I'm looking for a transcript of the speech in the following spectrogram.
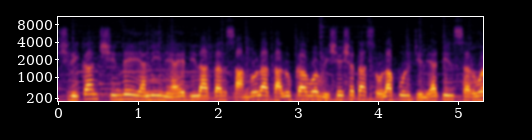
श्रीकांत शिंदे यांनी न्याय दिला तर सांगोला तालुका व विशेषतः सोलापूर जिल्ह्यातील सर्व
